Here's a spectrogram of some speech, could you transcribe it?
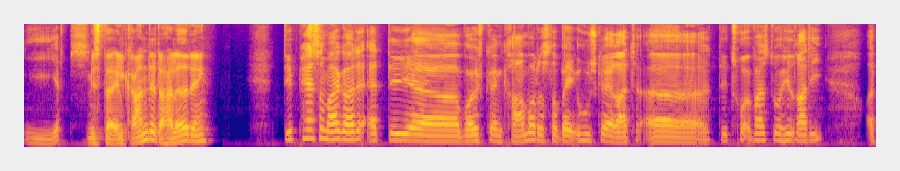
Jeps. Mr. El Grande, der har lavet det, ikke? Det passer meget godt, at det er Wolfgang Kramer, der står bag, husker jeg ret. Uh, det tror jeg faktisk, du har helt ret i. Og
